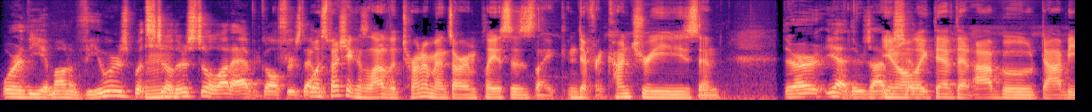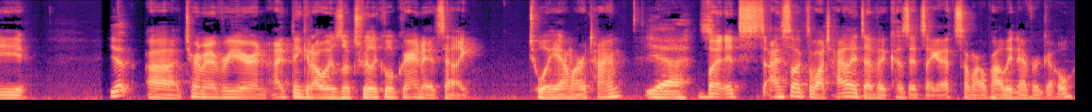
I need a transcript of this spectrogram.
or the amount of viewers, but still, there's still a lot of avid golfers that Well, would especially because a lot of the tournaments are in places like in different countries, and There are, yeah. There's you know, like they have that Abu Dhabi yep, uh, tournament every year, and I think it always looks really cool. Granted, it's at like 2 a.m. our time, yeah, but it's I still like to watch highlights of it because it's like that's somewhere I'll probably never go.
